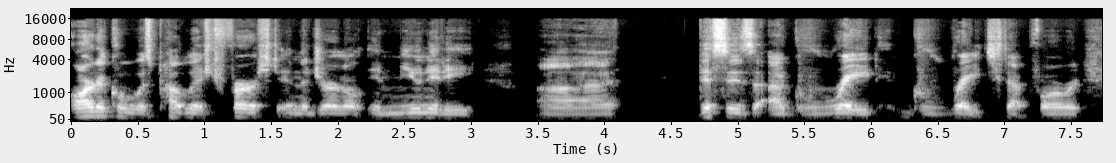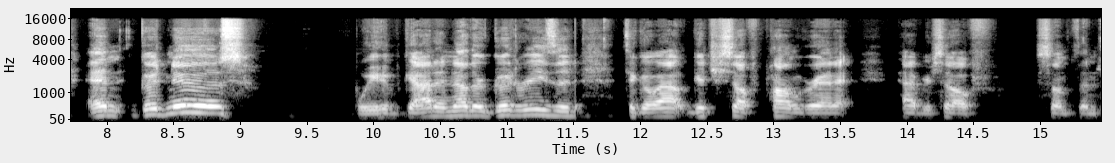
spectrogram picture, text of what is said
article was published first in the journal Immunity. Uh, this is a great, great step forward. And good news we've got another good reason to go out and get yourself a pomegranate, have yourself something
